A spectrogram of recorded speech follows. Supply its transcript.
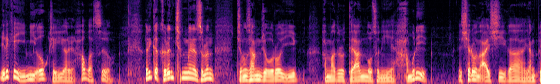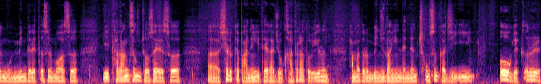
이렇게 이미 의혹 제기를 하고 왔어요. 그러니까 그런 측면에서는 정상적으로 이 한마디로 대안 노선이 아무리 새로운 IC가 양평 군민들의 뜻을 모아서 이 타당성 조사에서 어, 새롭게 반영이 돼가지고 가더라도 이거는 한마디로 민주당이 내년 총선까지 이 의혹의 끈을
